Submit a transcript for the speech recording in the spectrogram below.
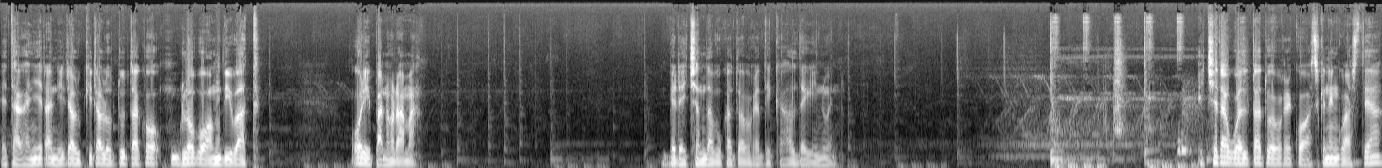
eta gainera nire aulkira lotutako globo handi bat. Hori panorama bere txanda bukatu aurretik alde egin nuen. Etxera hueltatu aurreko azkenengo astea,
